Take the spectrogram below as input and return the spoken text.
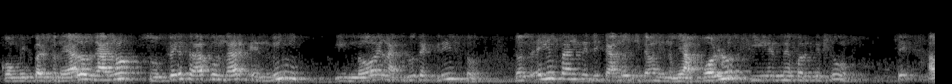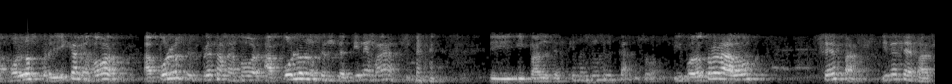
con mi personalidad los gano, su fe se va a fundar en mí y no en la cruz de Cristo. Entonces ellos están criticando y estaban diciendo, mira, Apolo sí es mejor que tú. ¿Sí? Apolo predica mejor, Apolo se expresa mejor, Apolo nos entretiene más. y, y Pablo dice, es que no es el caso. Y por otro lado, Cefas, ¿quién es Cefas?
